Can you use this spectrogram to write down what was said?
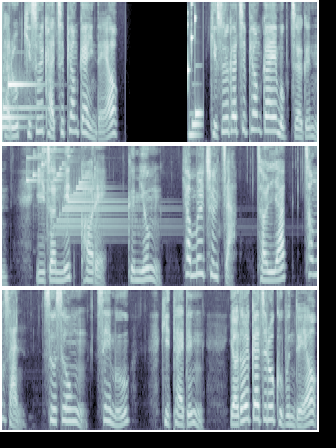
바로 기술 가치 평가인데요. 기술 가치 평가의 목적은 이전 및 거래, 금융, 현물 출자, 전략, 청산, 소송, 세무, 기타 등 8가지로 구분되어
